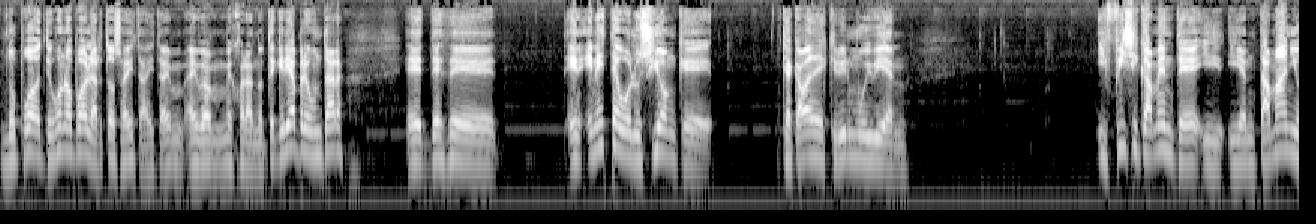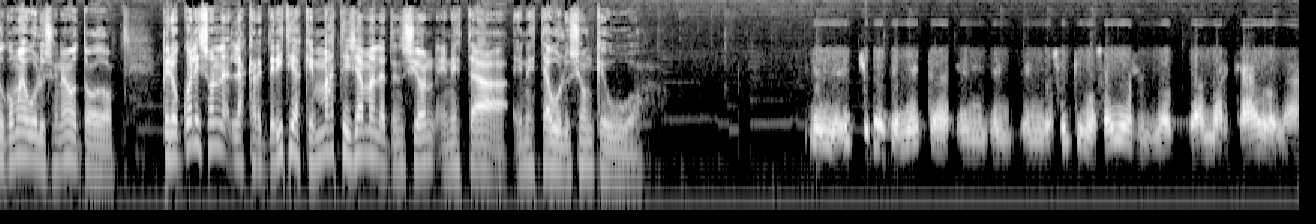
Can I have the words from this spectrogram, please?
No puedo, te, no puedo hablar todo, ahí está, ahí está, ahí va mejorando. Te quería preguntar eh, desde en, esta evolución que, que acabas de describir muy bien, y físicamente y, en tamaño, cómo ha evolucionado todo. Pero ¿cuáles son las características que más te llaman la atención en esta, en esta evolución que hubo? Yo creo que en, esta, en, en, los últimos años lo que ha marcado la,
